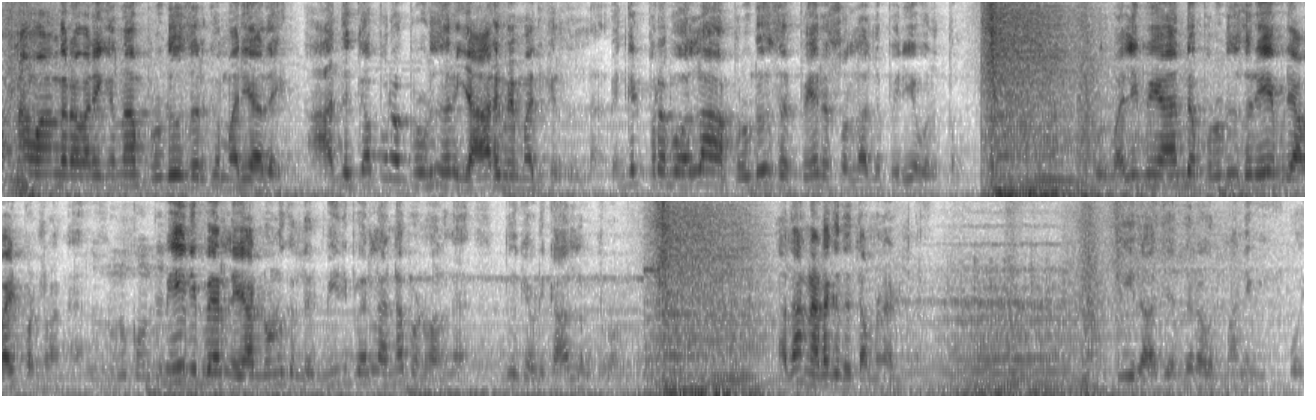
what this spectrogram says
பணம் வாங்குற வரைக்கும் தான் ப்ரொடியூசருக்கு மரியாதை. அதுக்கப்புறம் ப்ரொடியூசர் யாருமே மதிக்கிறது இல்லை. வெங்கட் பிரபு எல்லாம் ப்ரொடியூசர் பேரை சொல்லாத பெரிய வருத்தம். ஒரு வலிமையாந்த ப்ரொடியூசரே இப்படி அவாய்ட் பண்ணுறாங்க மீதி பேரில் யார் நுணுக்கம் தெரியும் மீதி பேரில் என்ன பண்ணுவானுங்க? தூக்கி அப்படி காலில் விட்டுருவாங்க. அதான் நடக்குது தமிழ்நாட்டில். டி ராஜேந்தர் அவர் மனைவி. போய்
